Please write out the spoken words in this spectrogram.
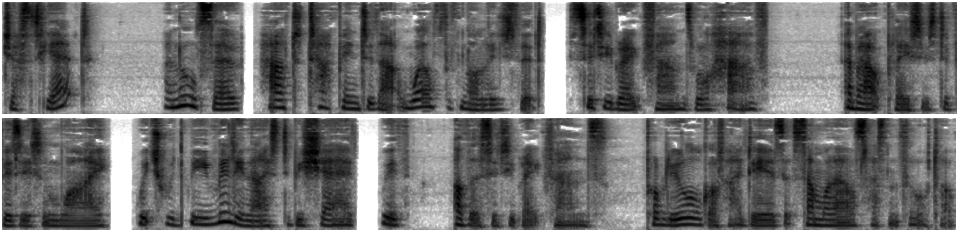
just yet, and also how to tap into that wealth of knowledge that City Break fans will have about places to visit and why, which would be really nice to be shared with other City Break fans. Probably all got ideas that someone else hasn't thought of.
